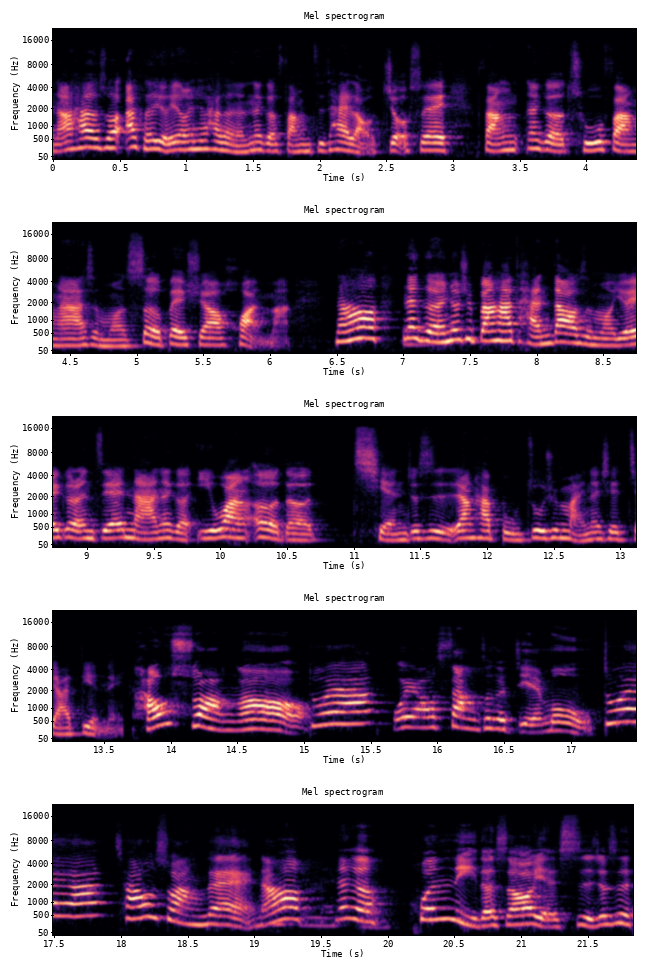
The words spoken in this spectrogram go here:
然后他就说啊，可是有些东西他可能那个房子太老旧，所以房那个厨房啊什么设备需要换嘛。然后那个人就去帮他谈到什么，有一个人直接拿那个一万二的钱，就是让他补助去买那些家电呢、欸，好爽哦！对啊，我也要上这个节目。对啊，超爽的、欸。然后那个婚礼的时候也是，就是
